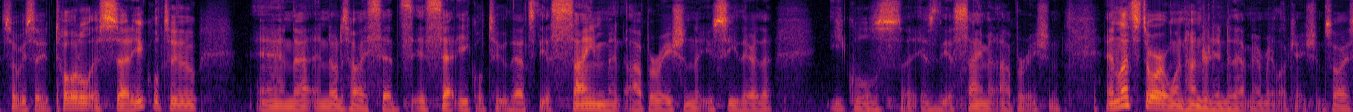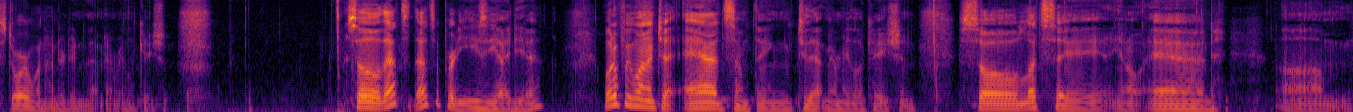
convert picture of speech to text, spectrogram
So we say total is set equal to, and that and notice how I said is set equal to. That's the assignment operation that you see there. The equals uh, is the assignment operation. And let's store 100 into that memory location. So I store 100 into that memory location. So that's that's a pretty easy idea. What if we wanted to add something to that memory location? So let's say, you know, add um,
